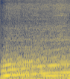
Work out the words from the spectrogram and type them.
Oh,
